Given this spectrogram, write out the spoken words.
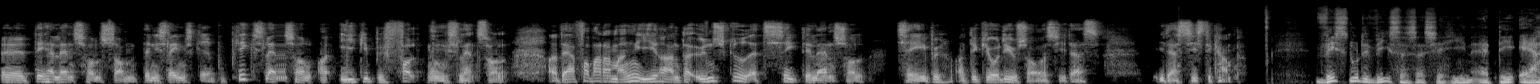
øh, det her landshold som den islamiske republiks landshold, og ikke befolkningens landshold. Og derfor var der mange i Iran, der ønskede at se det landshold tabe. Og det gjorde de jo så også i deres, i deres sidste kamp. Hvis nu det viser sig, Shahin, at det er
